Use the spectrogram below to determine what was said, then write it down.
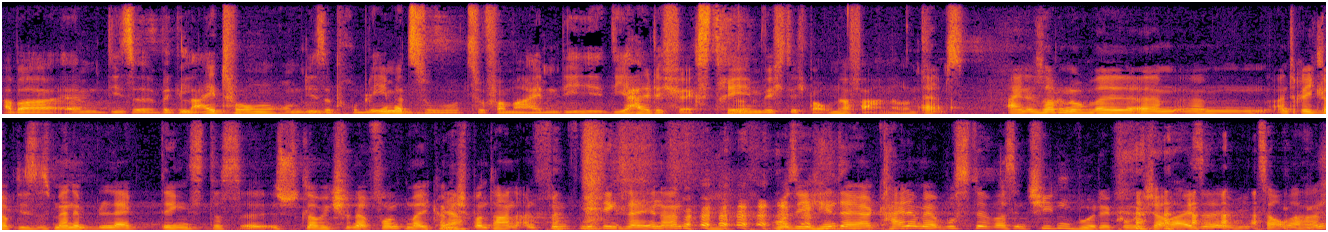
aber ähm, diese Begleitung, um diese Probleme zu, zu vermeiden, die, die halte ich für extrem ja. wichtig bei unerfahreneren Teams. Eine Sache noch, weil ähm, ähm, André, ich glaube, dieses Man in Black Dings, das äh, ist, glaube ich, schon erfunden, weil ich kann ja? mich spontan an fünf Meetings erinnern, wo sich hinterher keiner mehr wusste, was entschieden wurde, komischerweise, wie Zauberhand.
